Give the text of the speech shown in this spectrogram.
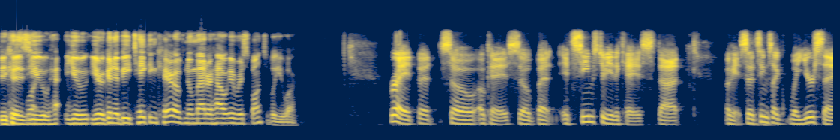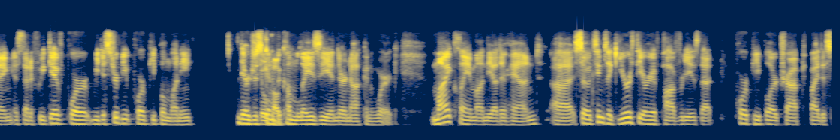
Because what? you you you're going to be taken care of no matter how irresponsible you are Right, but so okay, so but it seems to be the case that okay, so it seems like what you're saying is that if we give poor we distribute poor people money, they're just going to become lazy and they're not going to work. My claim, on the other hand, uh, so it seems like your theory of poverty is that poor people are trapped by this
